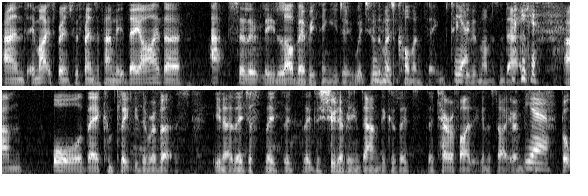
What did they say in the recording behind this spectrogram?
And in my experience with friends and family, they either absolutely love everything you do, which is the most common thing, particularly Mm-hmm. Yeah. with mums and dads, Yes. um, or they're completely the reverse. You know, they just they, they, they just shoot everything down because they, they're terrified that you're going to start your own business. Yeah. But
